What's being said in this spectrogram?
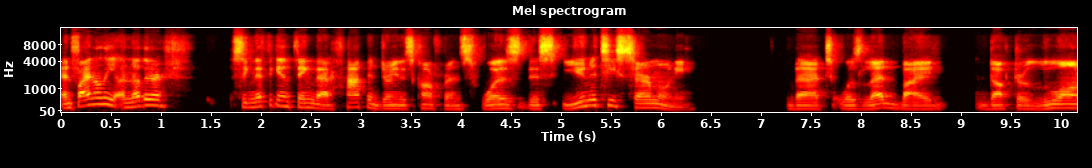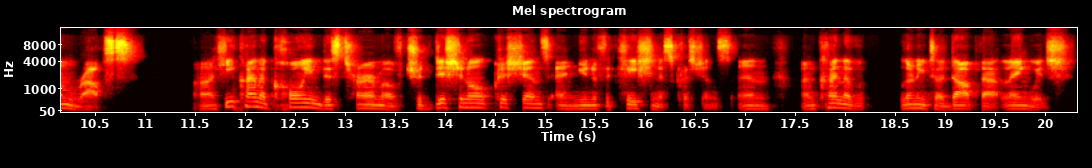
And finally, another significant thing that happened during this conference was this unity ceremony that was led by Dr. Luonne Rouse. Uh, he kind of coined this term of traditional Christians and unificationist Christians. And I'm kind of learning to adopt that language.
